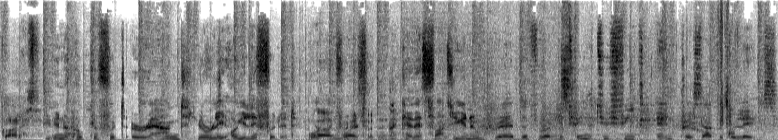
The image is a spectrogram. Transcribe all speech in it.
Got it. You're going to hook your foot around. Your le- are you left-footed? Or I'm right-footed? right-footed. Okay, that's fine. So you're going to grab the rope between the two feet and press out with your legs.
